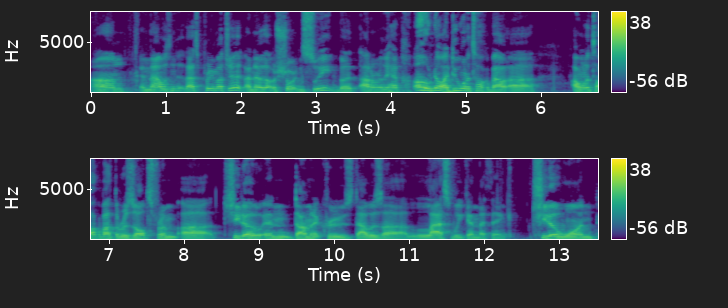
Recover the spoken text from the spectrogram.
Um, and that was that's pretty much it. I know that was short and sweet, but I don't really have. Oh no, I do want to talk about. Uh, I want to talk about the results from uh, Chito and Dominic Cruz. That was uh, last weekend, I think. Chito won,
